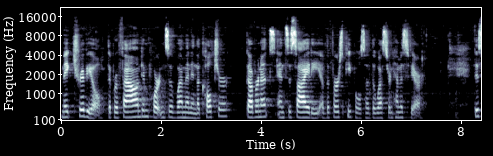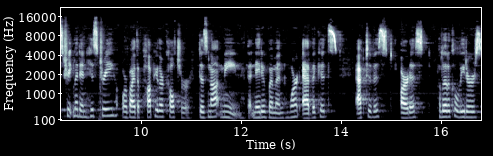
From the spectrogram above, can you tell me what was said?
make trivial the profound importance of women in the culture, governance, and society of the first peoples of the Western Hemisphere. This treatment in history or by the popular culture does not mean that Native women weren't advocates, activists, artists, political leaders,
